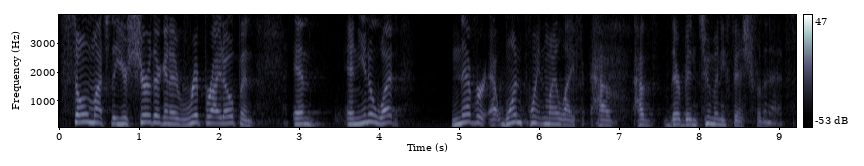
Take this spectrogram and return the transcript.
so much that you're sure they're going to rip right open. And, and you know what? never at one point in my life have, have there been too many fish for the nets.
